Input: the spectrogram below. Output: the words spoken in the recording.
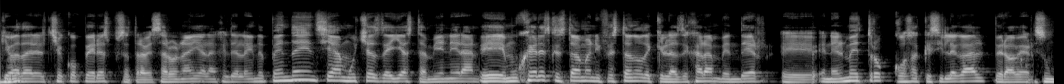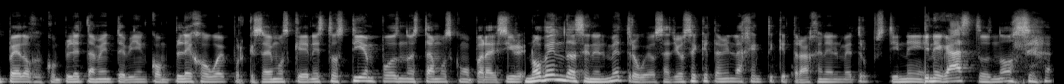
que iba a dar el Checo Pérez, pues atravesaron ahí al Ángel de la Independencia, muchas de ellas también eran eh, mujeres que estaban manifestando de que las dejaran vender eh, en el metro, cosa que es ilegal, pero a ver, es un pedo completamente bien complejo, güey, porque sabemos que en estos tiempos no estamos como para decir, no vendas en el metro, güey, o sea, yo sé que también la gente que trabaja en el metro, pues tiene, tiene gastos, ¿no? O sea,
